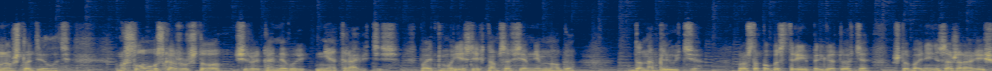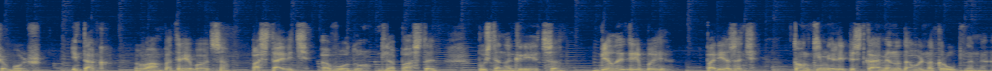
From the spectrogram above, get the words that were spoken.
Ну, что делать? К слову скажу, что червяками вы не отравитесь. Поэтому, если их там совсем немного, да наплюйте. Просто побыстрее приготовьте, чтобы они не сожрали еще больше. Итак, вам потребуется поставить воду для пасты, пусть она греется, белые грибы порезать тонкими лепестками, но довольно крупными.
